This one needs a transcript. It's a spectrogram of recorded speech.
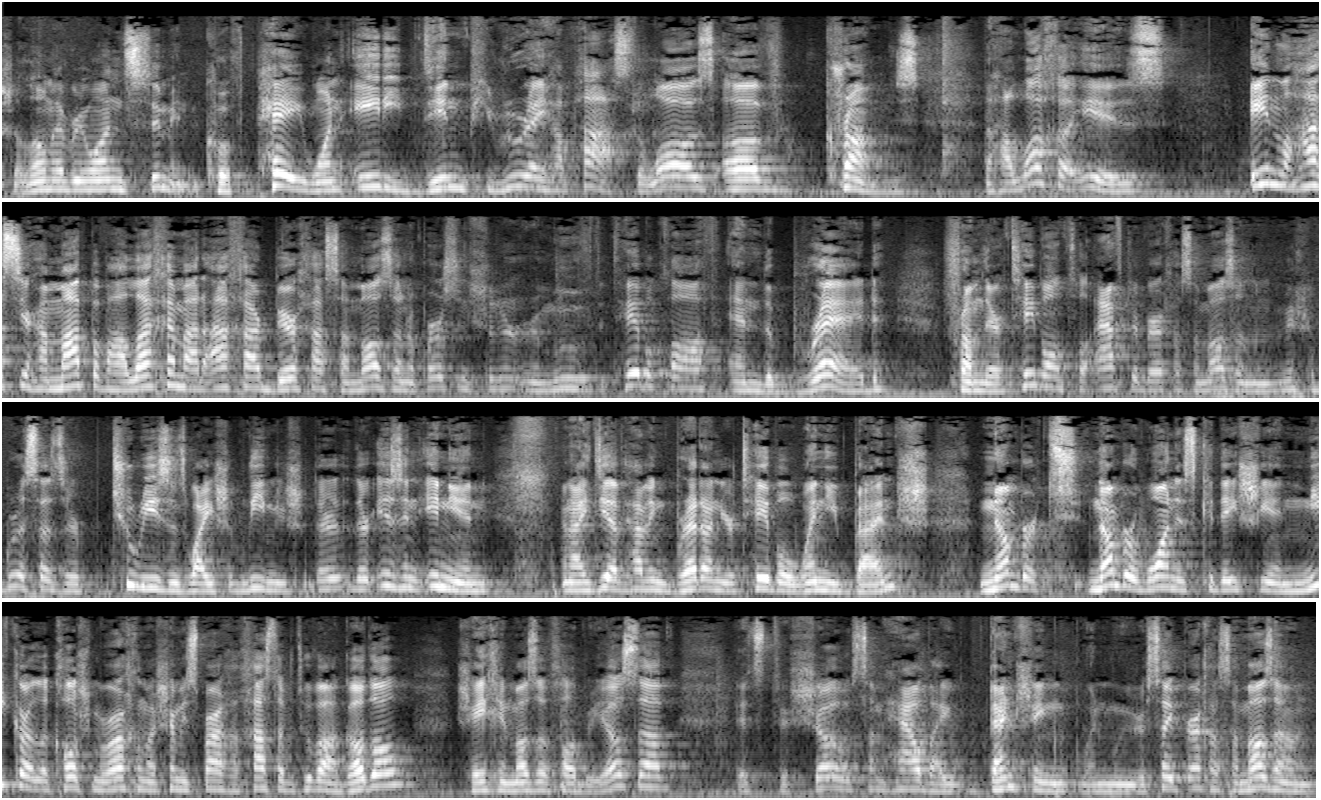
Shalom, everyone. Siman Kuf Pei 180 Din Pirure Hapas, the laws of crumbs. The halacha is Ein lahasir hamap of halechem ad achar birchas hamazon. A person shouldn't remove the tablecloth and the bread from their table until after birchas hamazon. The Mishnah Berurah says there are two reasons why you should leave. You should, there, there is an inyan, an idea of having bread on your table when you bench. Number two, number one is kadeshi and nikar lekol shmerachim Hashem yisbarach achastav tuva agadol sheichin mazav chal briyosav. It's to show somehow by benching when we recite birchas hamazon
